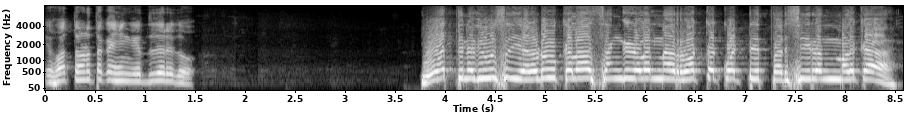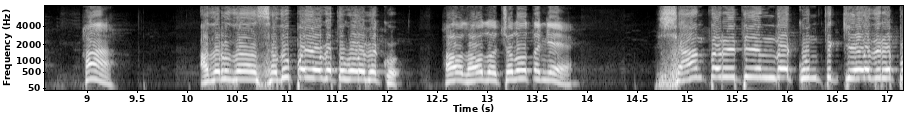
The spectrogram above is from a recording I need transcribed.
ಹೊತ್ತು ಹೊಣತಕ ಹಿಂಗ ಇದ್ದಿದ್ರಿ ಇದು. ಇವತ್ತಿನ ದಿವಸ ಎರಡೂ ಕಲಾ ಸಂಘಗಳನ್ನ ರೊಕ್ಕ ಕೊಟ್ಟು ತರಿಸಿರಂದ ಮಳಕ. ಹ. ಅದರದ ಸದುಪಯೋಗ ತಗೊಳ್ಬೇಕು. ಹೌದು ಹೌದು ಚಲೋ ತಂಗಿ. ಶಾಂತ ರೀತಿಯಿಂದ ಕುಂತು ಕೇಳಿದ್ರಪ್ಪ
